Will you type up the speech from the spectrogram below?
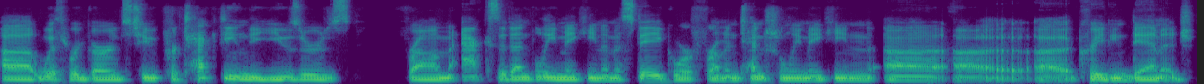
uh, with regards to protecting the users from accidentally making a mistake or from intentionally making uh, uh, uh, creating damage.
